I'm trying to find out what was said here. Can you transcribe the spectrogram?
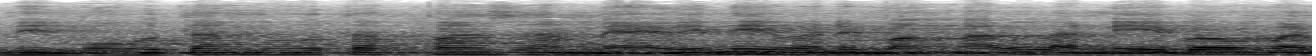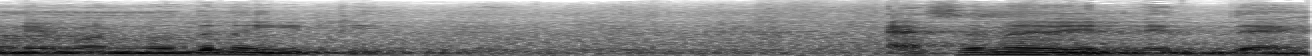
මේ මොහොතක් මොහොතක් පාසා මැවෙනේවනේ මං අල්ලන්නේ ඒ බව මන්නේ මං නොදැන හිටියේ. ඇසම වෙන්නේ දැන්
